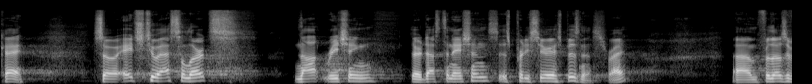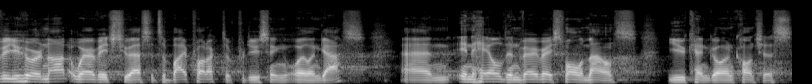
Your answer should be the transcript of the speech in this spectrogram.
Okay. So H2S alerts not reaching their destinations is pretty serious business, right? Um, for those of you who are not aware of H2S, it's a byproduct of producing oil and gas. And inhaled in very, very small amounts, you can go unconscious,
